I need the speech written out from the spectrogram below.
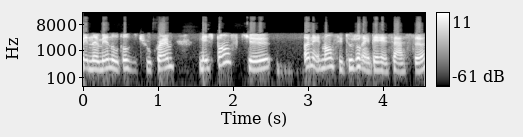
phénomène autour du true crime, mais je pense que honnêtement, on s'est toujours intéressé à ça.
